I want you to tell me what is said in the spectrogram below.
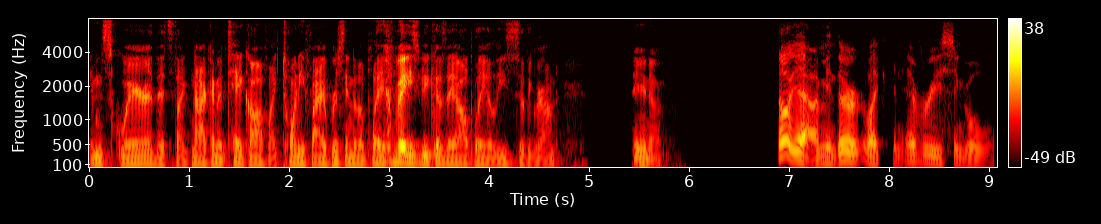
and square. That's like not going to take off like twenty five percent of the player base because they all play at least to the ground. You know. Oh yeah, I mean they're like in every single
